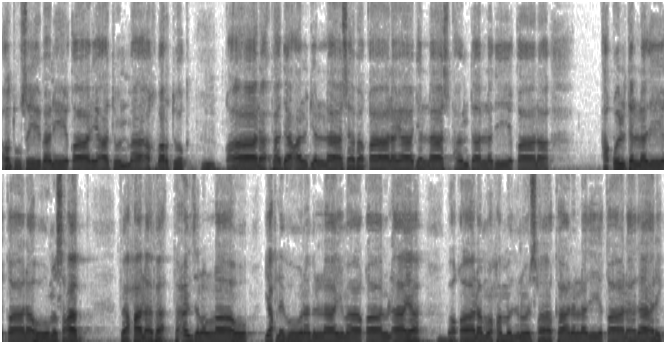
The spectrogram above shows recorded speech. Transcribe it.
أو تصيبني قارعة. ما أخبرتك. قال فدعا الجلاس فقال يا جلاس أنت الذي قال أقلت الذي قاله مصعب. فحلف فأنزل الله يحلفون بالله ما قالوا الآية. وقال محمد بن إسحاق كان الذي قال ذلك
